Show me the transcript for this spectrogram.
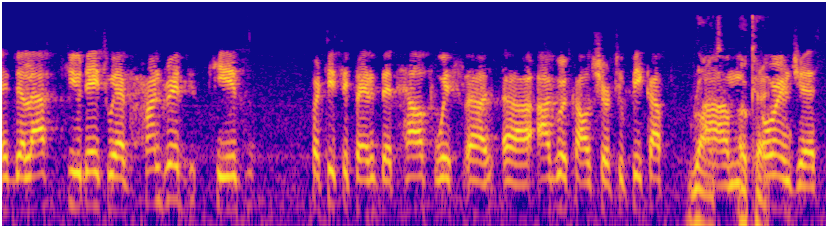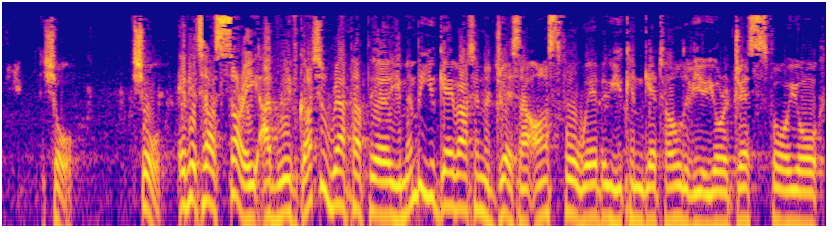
in the last few days we have hundred kids participants that help with uh, uh, agriculture to pick up Right, um, okay. oranges. Sure. Sure. Evitar, sorry, i we've got to wrap up here. You remember you gave out an address. I asked for where you can get hold of you, your address for your,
